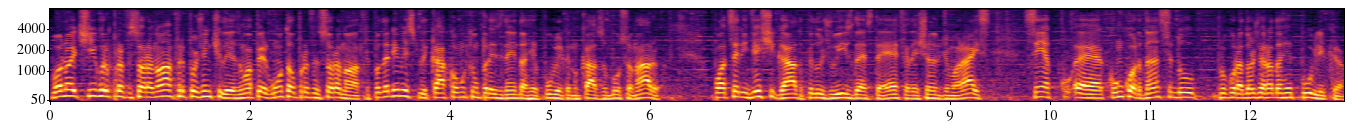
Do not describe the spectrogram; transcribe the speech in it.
Boa noite, Igor. Professor Onofre, por gentileza, uma pergunta ao professor Onofre. Poderia me explicar como que um presidente da República, no caso Bolsonaro, pode ser investigado pelo juiz do STF, Alexandre de Moraes, sem a é, concordância do Procurador-Geral da República?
